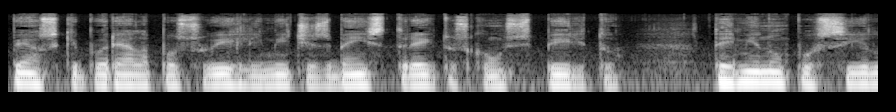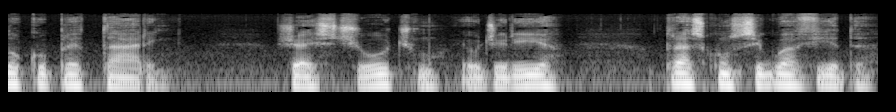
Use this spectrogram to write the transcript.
Penso que por ela possuir limites bem estreitos com o espírito, terminam por si locupletarem. Já este último, eu diria, traz consigo a vida,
